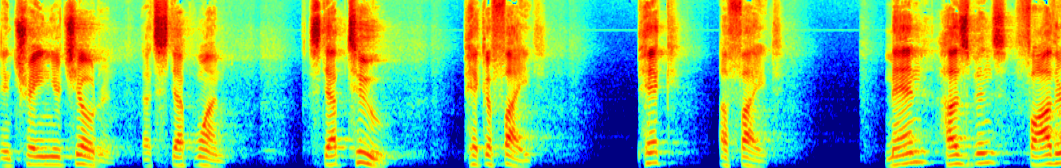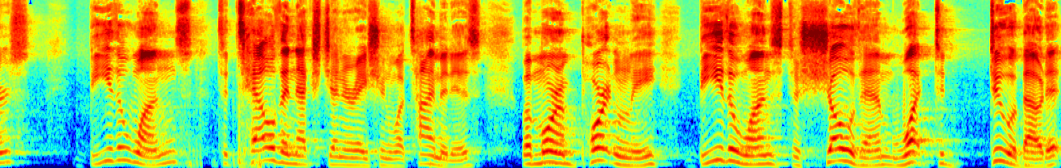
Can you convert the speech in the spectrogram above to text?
and train your children. That's step one. Step two, pick a fight. Pick a fight. Men, husbands, fathers, be the ones to tell the next generation what time it is, but more importantly, be the ones to show them what to do about it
